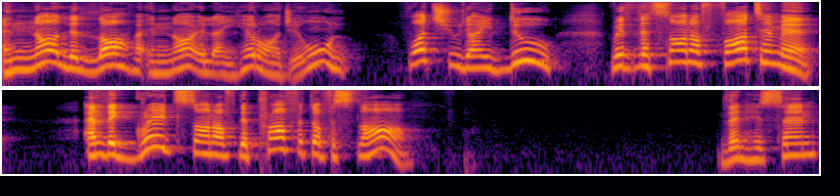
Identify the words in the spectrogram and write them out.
lillah wa inna ilayhi raji'un. What should I do with the son of Fatima and the great son of the Prophet of Islam? Then he sent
